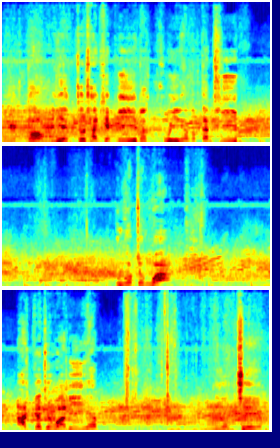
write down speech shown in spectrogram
นี่ครับต้องเรียกโจชานเขียนดีมาคุยครับกับตันทีม ดูครับจังหวะที่อัดกันจังหวะนี้ครับอื้อหือเรียนเจมส์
